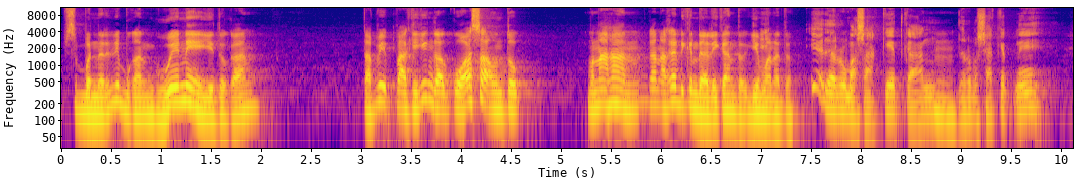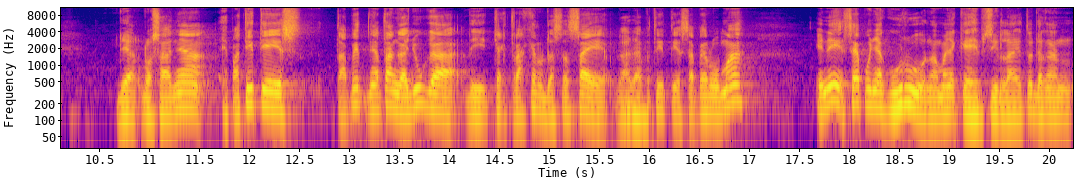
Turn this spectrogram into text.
sebenarnya ini bukan gue nih gitu kan. Tapi Pak Kiki nggak kuasa untuk menahan kan akhirnya dikendalikan tuh gimana tuh? Iya dari rumah sakit kan, dari rumah sakit nih diagnosanya hepatitis, tapi ternyata nggak juga dicek terakhir udah selesai nggak ada hepatitis. Sampai rumah ini saya punya guru namanya Kiai Hifzillah itu dengan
